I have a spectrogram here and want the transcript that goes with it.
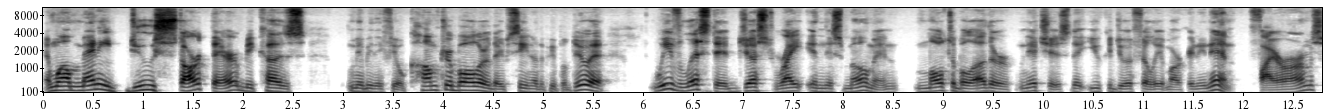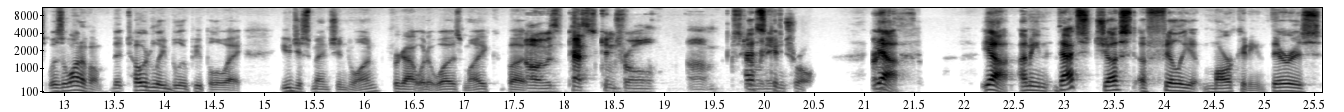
And while many do start there because maybe they feel comfortable or they've seen other people do it, we've listed just right in this moment multiple other niches that you could do affiliate marketing in. Firearms was one of them that totally blew people away. You just mentioned one, forgot what it was, Mike, but oh, it was pest control. Um, pest control. Right? Yeah. Yeah, I mean that's just affiliate marketing. There is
